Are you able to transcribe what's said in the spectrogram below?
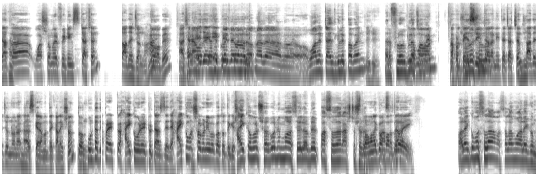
যারা ওয়াশরুমের ফিটিংস চাচ্ছেন তাদের জন্য হ্যাঁ? হবে। আচ্ছা এই যে আপনার ওয়ালের টাইলসগুলো পাবেন। তার ফ্লোরগুলো পাবেন। তারপর বেসিন যারা নিতে চাচ্ছেন তাদের জন্য আজকের আমাদের কালেকশন তো কোনটা আপনারা একটু হাই কমোডের একটু টাচ দিয়ে দেয় হাই কমোড সর্বনিম্ন কত থেকে হাই কভার সর্বনিম্ন আছে হলো আপনার পাঁচ হাজার আটশো আসসালামু আলাইকুম পাঁচ ভাই। ওয়ালাইকুম আসসালাম আসসালামু আলাইকুম।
